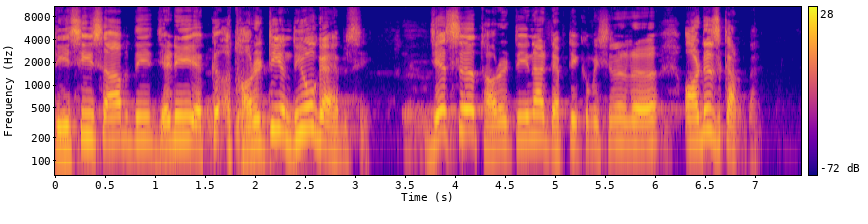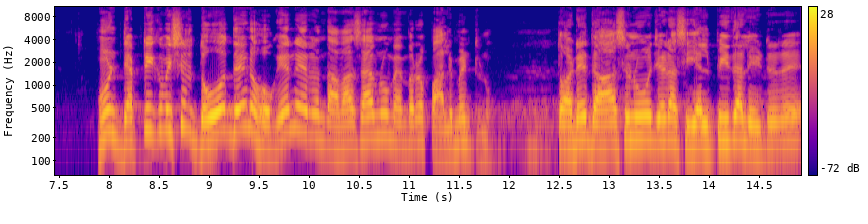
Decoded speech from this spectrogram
ਡੀਸੀ ਸਾਹਿਬ ਦੀ ਜਿਹੜੀ ਇੱਕ ਅਥਾਰਟੀ ਹੁੰਦੀ ਉਹ ਗਾਇਬ ਸੀ। ਜਿਸ ਅਥਾਰਟੀ ਨਾਲ ਡਿਪਟੀ ਕਮਿਸ਼ਨਰ ਆਰਡਰਸ ਕਰਦਾ। ਹੁਣ ਡਿਪਟੀ ਕਮਿਸ਼ਨਰ 2 ਦਿਨ ਹੋ ਗਏ ਨੇ ਰੰਧਾਵਾ ਸਾਹਿਬ ਨੂੰ ਮੈਂਬਰ ਆਫ ਪਾਰਲੀਮੈਂਟ ਨੂੰ। ਤੁਹਾਡੇ ਦਾਸ ਨੂੰ ਜਿਹੜਾ ਸੀਐਲਪੀ ਦਾ ਲੀਡਰ ਹੈ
